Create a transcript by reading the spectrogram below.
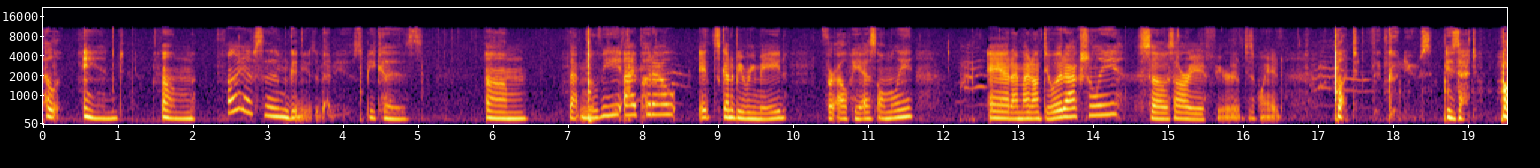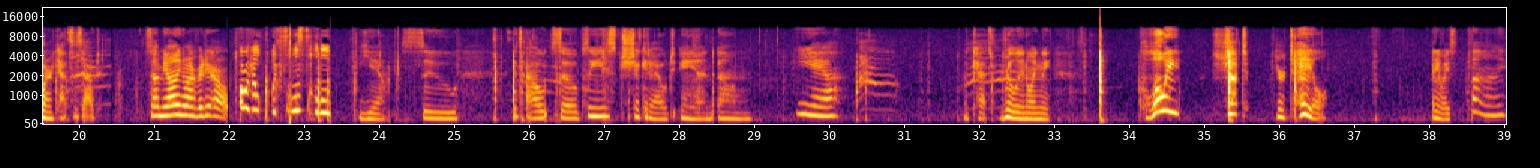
Hello, and um, I have some good news and bad news because um, that movie I put out, it's gonna be remade for LPS only, and I might not do it actually. So sorry if you're disappointed. But the good news is that Budder cats is out. Stop yelling at my video. Oh my god, so Yeah, so it's out, so please check it out and um yeah. My cat's really annoying me. Chloe, shut your tail. Anyways, bye.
